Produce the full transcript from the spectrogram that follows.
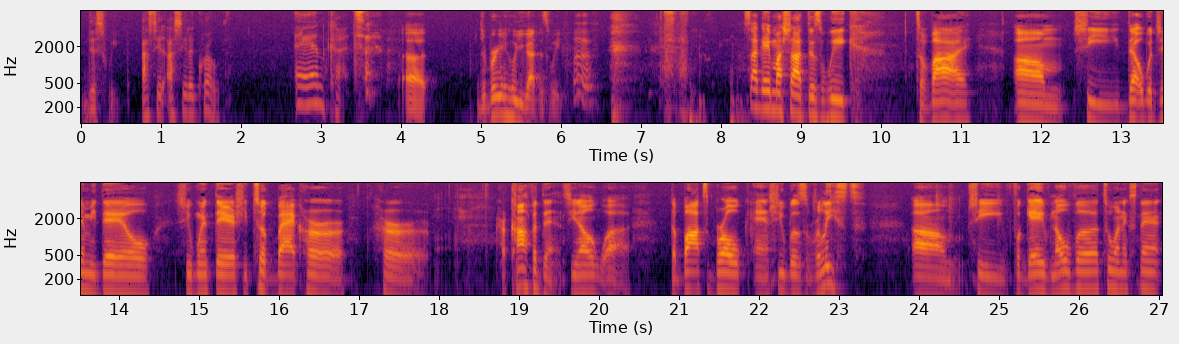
this week. I see, I see the growth. And cut. Uh, Jabri, who you got this week? So I gave my shot this week to Vi. Um, she dealt with Jimmy Dale. She went there. She took back her her her confidence. You know, uh, the box broke and she was released. Um, she forgave Nova to an extent,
